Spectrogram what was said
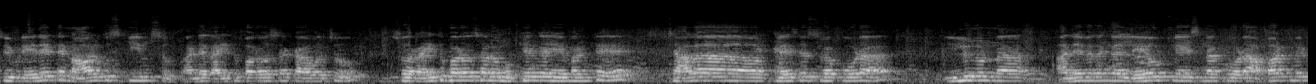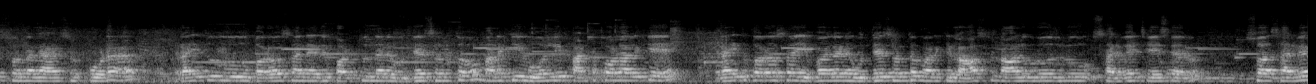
సో ఇప్పుడు ఏదైతే నాలుగు స్కీమ్స్ అంటే రైతు భరోసా కావచ్చు సో రైతు భరోసాలో ముఖ్యంగా ఏమంటే చాలా ప్లేసెస్లో కూడా ఇల్లులున్న అదేవిధంగా లేఅవుట్లు వేసినా కూడా అపార్ట్మెంట్స్ ఉన్న ల్యాండ్స్ కూడా రైతు భరోసా అనేది పడుతుందనే ఉద్దేశంతో మనకి ఓన్లీ పంట పొలాలకే రైతు భరోసా ఇవ్వాలనే ఉద్దేశంతో మనకి లాస్ట్ నాలుగు రోజులు సర్వే చేశారు. సో ఆ సర్వే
